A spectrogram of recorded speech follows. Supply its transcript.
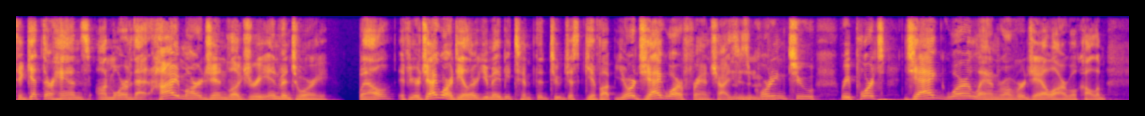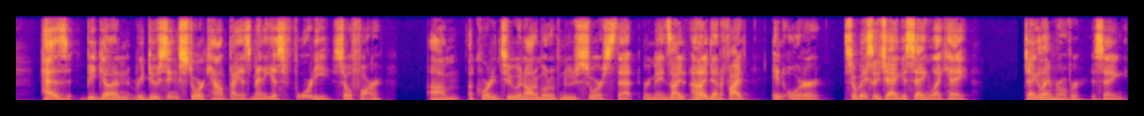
to get their hands on more of that high margin luxury inventory? Well, if you're a Jaguar dealer, you may be tempted to just give up your Jaguar franchises. Hmm. According to reports, Jaguar Land Rover, JLR, we'll call them, has begun reducing store count by as many as 40 so far, um, according to an automotive news source that remains unidentified. In order, so basically, Jag is saying like, "Hey, Jag Land Rover is saying,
